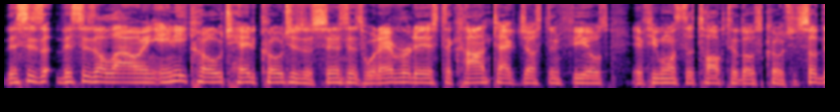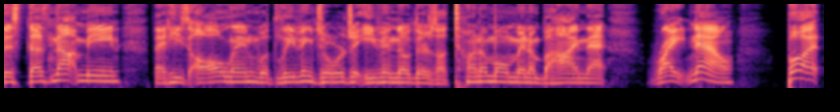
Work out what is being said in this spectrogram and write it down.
this is this is allowing any coach, head coaches, assistants, whatever it is, to contact Justin Fields if he wants to talk to those coaches. So this does not mean that he's all in with leaving Georgia, even though there's a ton of momentum behind that right now. But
